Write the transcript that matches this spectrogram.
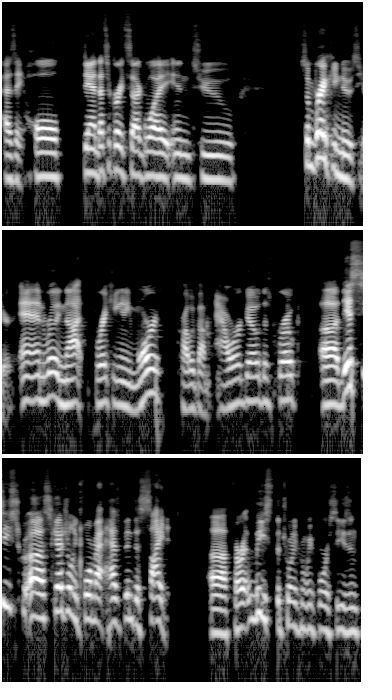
as a whole. Dan, that's a great segue into some breaking news here, and really not breaking anymore. Probably about an hour ago, this broke. Uh, the SC uh, scheduling format has been decided uh, for at least the 2024 season.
